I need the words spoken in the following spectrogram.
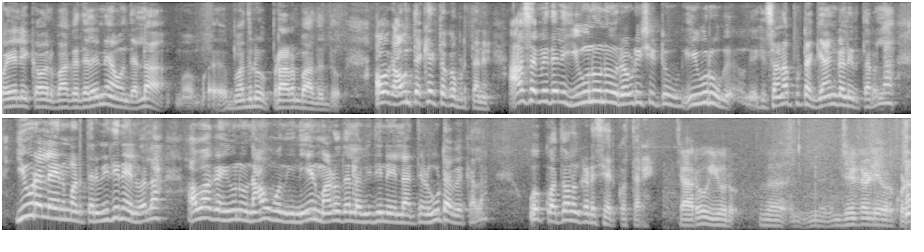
ವಯಲಿ ಕಾವಲ್ ಭಾಗದಲ್ಲೇ ಅವಂದೆಲ್ಲ ಮೊದಲು ಪ್ರಾರಂಭ ಆದದ್ದು. ಅವಾಗ ಅವನು ತೆಕ್ಕೆಗೆ ತಗೊಬಿಡ್ತಾನೆ ಆ ಸಮಯದಲ್ಲಿ ಇವನು ರೌಡಿ ಶೀಟು ಇವರು ಸಣ್ಣ ಪುಟ್ಟ ಗ್ಯಾಂಗ್ಗಳಿರ್ತಾರಲ್ಲ ಇವರೆಲ್ಲ ಏನು ಮಾಡ್ತಾರೆ ವಿಧಿನೇ ಇಲ್ವಲ್ಲ? ಆವಾಗ ಇವನು ನಾವು ಒಂದು ಇನ್ನೇನು ಮಾಡೋದೆಲ್ಲ ವಿಧಿನೇ ಇಲ್ಲ ಅಂತೇಳಿ ಊಟ ಬೇಕಲ್ಲ? ಹೋಗಿ ಕೊತ್ತವನ ಕಡೆ ಸೇರ್ಕೋತಾರೆ. ಯಾರು? ಇವರು. ಜೇಟ್ರಳ್ಳಿ ಅವರು ಕೂಡ.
